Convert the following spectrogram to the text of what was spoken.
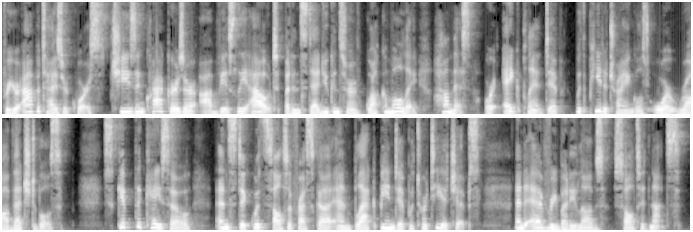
For your appetizer course, cheese and crackers are obviously out, but instead you can serve guacamole, hummus, or eggplant dip with pita triangles or raw vegetables. Skip the queso and stick with salsa fresca and black bean dip with tortilla chips and everybody loves salted nuts.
